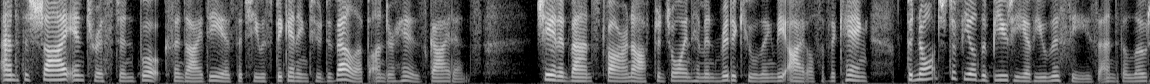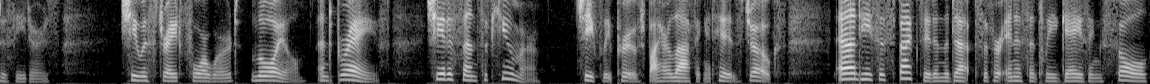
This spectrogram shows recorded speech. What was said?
and the shy interest in books and ideas that she was beginning to develop under his guidance. She had advanced far enough to join him in ridiculing the Idylls of the King, but not to feel the beauty of Ulysses and the Lotus Eaters. She was straightforward, loyal and brave; she had a sense of humour chiefly proved by her laughing at his jokes; and he suspected in the depths of her innocently gazing soul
